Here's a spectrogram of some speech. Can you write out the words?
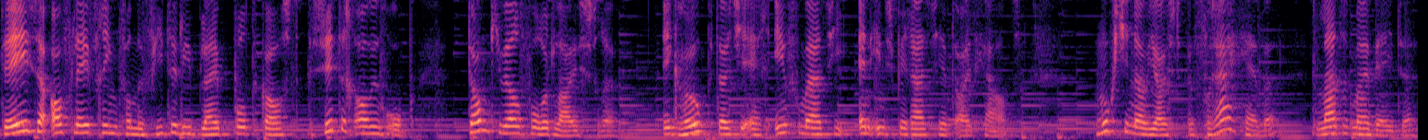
deze aflevering van de Vitaly Blij podcast zit er alweer op. Dankjewel voor het luisteren. Ik hoop dat je er informatie en inspiratie hebt uitgehaald. Mocht je nou juist een vraag hebben, laat het mij weten.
